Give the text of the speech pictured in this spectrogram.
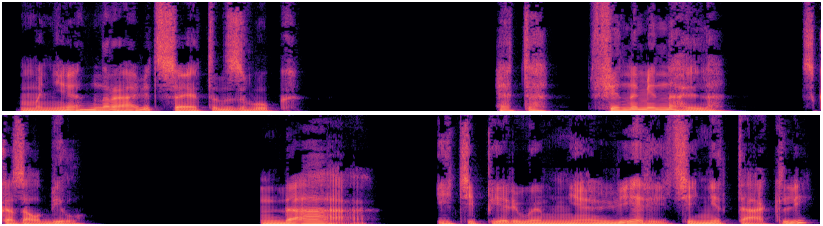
— «мне нравится этот звук». «Это феноменально», — сказал Билл. «Да», «И теперь вы мне верите, не так ли?»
